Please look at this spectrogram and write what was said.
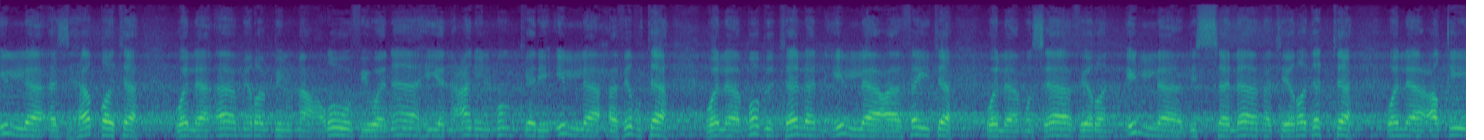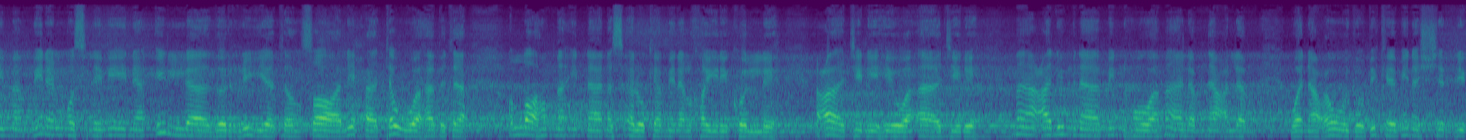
إلا أزهقته ولا آمرا بالمعروف وناهيا عن المنكر إلا حفظته ولا مبتلا إلا عافيته ولا مسافرا إلا بالسلامة رددته ولا عقيما من المسلمين إلا ذرية صالحة وهبته. اللهم إنا نسألك من الخير كله عاجله وآجله ما علمنا منه وما لم نعلم ونعوذ بك من الشر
